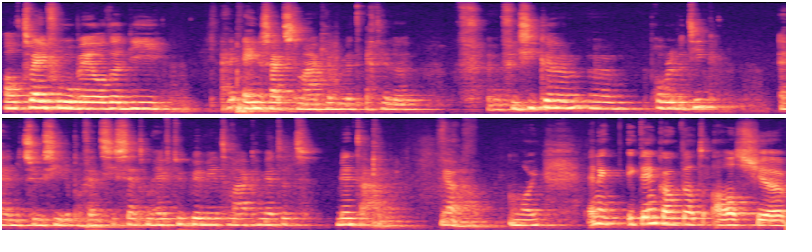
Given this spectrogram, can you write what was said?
al twee voorbeelden die enerzijds te maken hebben met echt hele eh, fysieke eh, problematiek. En het suïcidepreventiecentrum heeft natuurlijk weer meer te maken met het mentale Ja. Mooi. En ik, ik denk ook dat als je,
